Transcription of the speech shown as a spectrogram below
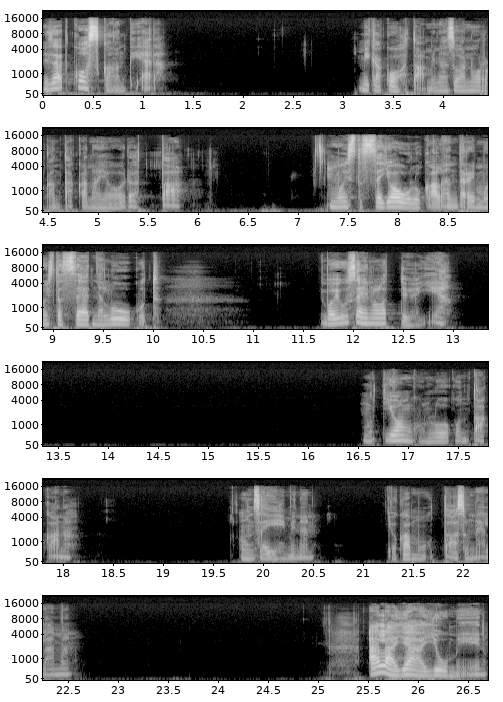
niin sä et koskaan tiedä mikä kohtaaminen sua nurkan takana jo odottaa. Muista se joulukalenteri, muista se, että ne luukut voi usein olla tyhjiä. Mutta jonkun luukun takana on se ihminen, joka muuttaa sun elämän. Älä jää jumiin.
